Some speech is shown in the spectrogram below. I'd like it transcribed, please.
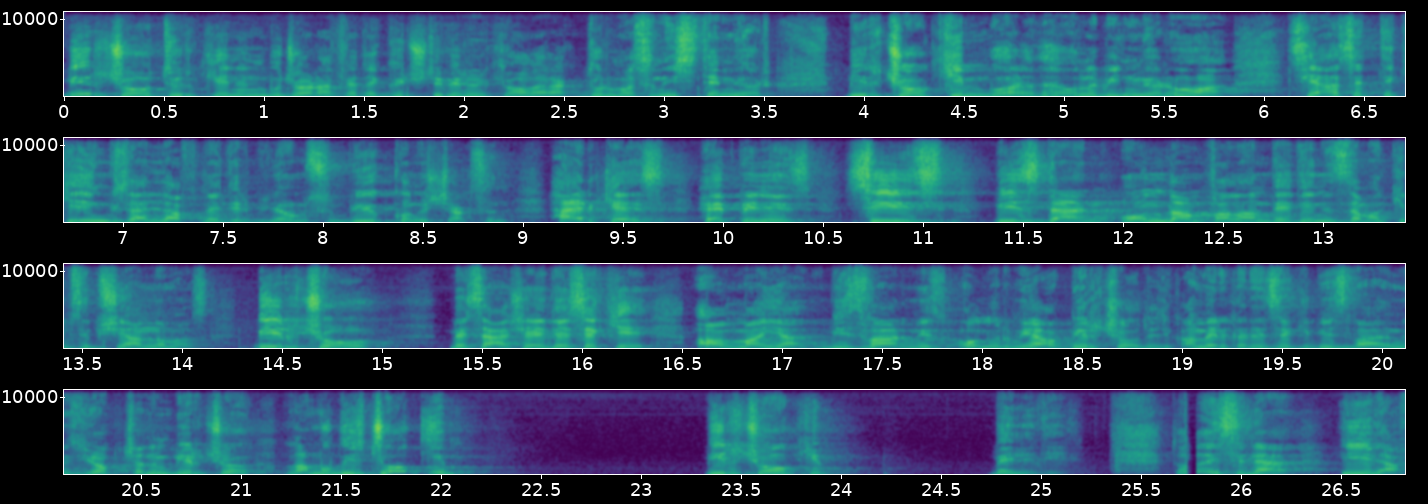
birçoğu Türkiye'nin bu coğrafyada güçlü bir ülke olarak durmasını istemiyor. Birçoğu kim bu arada onu bilmiyorum ama siyasetteki en güzel laf nedir biliyor musun? Büyük konuşacaksın. Herkes, hepiniz, siz, bizden, ondan falan dediğiniz zaman kimse bir şey anlamaz. Birçoğu. Mesela şey dese ki Almanya biz var mıyız? Olur mu ya birçoğu dedik. Amerika dese ki biz var mıyız? Yok canım birçoğu. Ulan bu birçoğu kim? Birçoğu kim? Belli değil. Dolayısıyla iyi laf.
